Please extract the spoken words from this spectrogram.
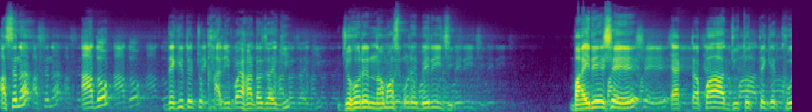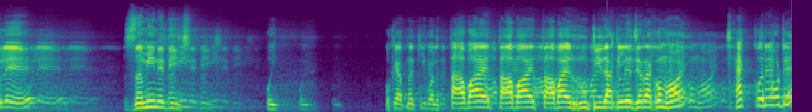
আছে না? আদব? দেখি তো, একটু খালি পায়ে হাঁটা যায় কি? জোহরের নামাজ পড়ে বেরিয়েছি। বাইরে এসে একটা পা জুতোর থেকে খুলে জমিনে দিয়েছি ওই ওকে আপনার কি বলে? তাবায় তাবায় তাবায় রুটি রাখলে যেরকম হয় ছ্যাক করে ওঠে।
